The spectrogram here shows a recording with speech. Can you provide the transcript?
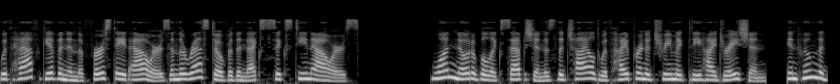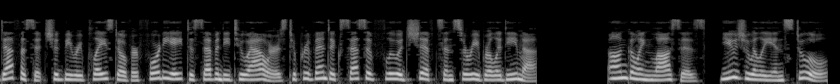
with half given in the first 8 hours and the rest over the next 16 hours. One notable exception is the child with hypernatremic dehydration, in whom the deficit should be replaced over 48 to 72 hours to prevent excessive fluid shifts and cerebral edema. Ongoing losses, usually in stool,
